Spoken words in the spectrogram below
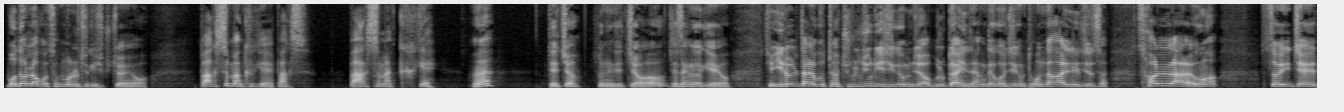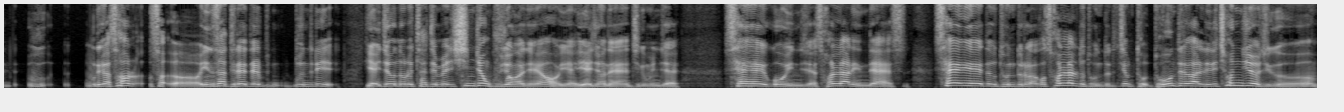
뭐 달라고 선물을 두 개씩 줘요. 박스만 크게 박스. 박스만 크게. 어? 됐죠? 정리됐죠? 제 생각이에요. 지금 1월 달부터 줄줄이 지금 저 물가 인상되고 지금 돈 나갈 일 저 설날 어? 그래서 이제 우, 우리가 설 서, 어, 인사 드려야 될 분들이 예전으로 찾으면 신정 구정 아니에요? 예 예전에. 지금 이제 새해고 이제 설날인데 새해에도 돈 들어가고 설날도 돈 들어. 지금 도, 돈 들어갈 일이 천지요 지금.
